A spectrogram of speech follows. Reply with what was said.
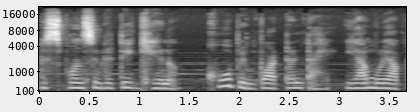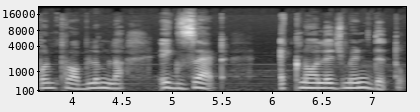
रिस्पॉन्सिबिलिटी घेणं खूप इम्पॉर्टंट आहे. यामुळे आपण प्रॉब्लेमला एक्झॅक्ट एक्नॉलेजमेंट देतो.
